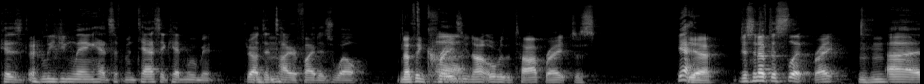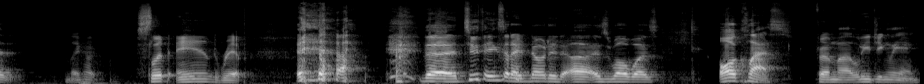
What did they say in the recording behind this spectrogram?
because Li Jing Liang had some fantastic head movement throughout Mm-hmm. the entire fight as well. Nothing crazy, uh, not over the top, right? Just Yeah, yeah, just enough to slip, right? Mm-hmm. Uh, like slip and rip. the two things that I noted uh, as well was all class from uh, Li Jing Liang.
